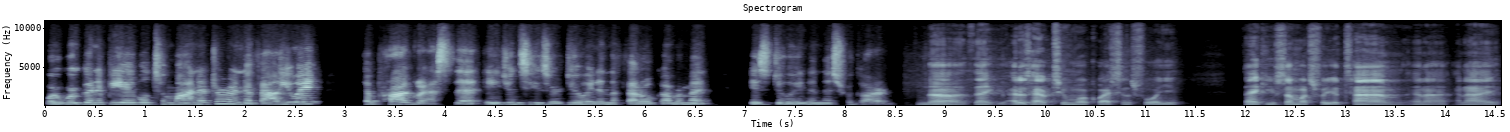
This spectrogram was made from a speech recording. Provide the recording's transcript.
where we're going to be able to monitor and evaluate the progress that agencies are doing and the federal government is doing in this regard. No, thank you. I just have two more questions for you. Thank you so much for your time, and I and I,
